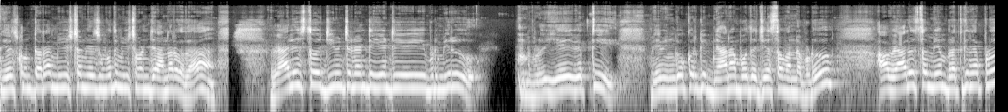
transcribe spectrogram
నేర్చుకుంటారా? మీ ఇష్టం నేర్చుకోకపోతే మీ ఇష్టం అంటే అన్నారు కదా. వాల్యూస్తో జీవించడం అంటే ఏంటి? ఇప్పుడు మీరు ఇప్పుడు ఏ వ్యక్తి మేము ఇంకొకరికి జ్ఞానబోధ చేస్తామన్నప్పుడు ఆ వాల్యూస్తో మేము బ్రతికినప్పుడు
